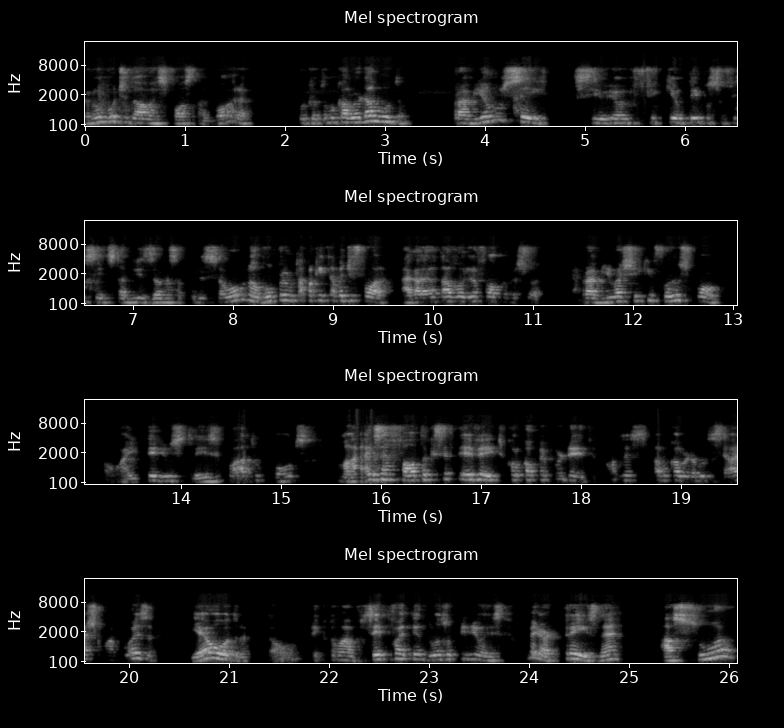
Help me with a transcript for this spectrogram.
eu não vou te dar uma resposta agora, porque eu estou no calor da luta. Para mim, eu não sei se eu fiquei o tempo suficiente estabilizando essa posição ou não. Vou perguntar para quem estava de fora. A galera estava olhando e falou, professor, para mim eu achei que foi os pontos. Então, aí teria os três e quatro pontos, mais a falta que você teve aí de colocar o pé por dentro. Então, às vezes você está no calor da luta, você acha uma coisa e é outra. Então, tem que tomar, sempre vai ter duas opiniões. Melhor, três, né? A sua,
